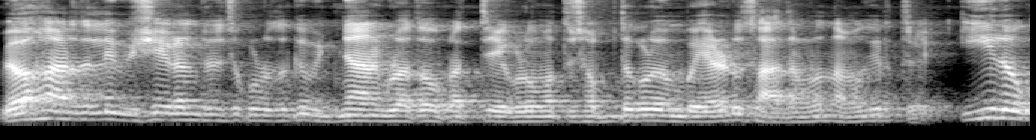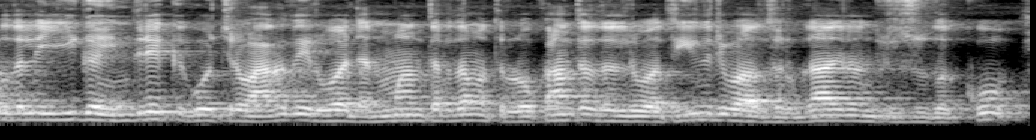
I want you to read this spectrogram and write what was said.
ವ್ಯವಹಾರದಲ್ಲಿ ವಿಷಯಗಳನ್ನು ತಿಳಿಸಿಕೊಡುವುದಕ್ಕೆ ವಿಜ್ಞಾನಗಳು ಅಥವಾ ಪ್ರತ್ಯಯಗಳು ಮತ್ತು ಶಬ್ದಗಳು ಎಂಬ ಎರಡು ಸಾಧನಗಳು ನಮಗಿರ್ತವೆ ಈ ಲೋಕದಲ್ಲಿ ಈಗ ಇಂದ್ರಿಯಕ್ಕೆ ಗೋಚರವಾಗದೇ ಇರುವ ಜನ್ಮಾಂತರದ ಮತ್ತು ಲೋಕಾಂತರದಲ್ಲಿರುವ ಅತೀಂದ್ರಿಯವಾದ ಸ್ವರ್ಗಾದಿಗಳನ್ನು ತಿಳಿಸುವುದಕ್ಕೂ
